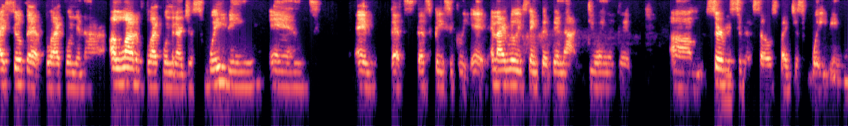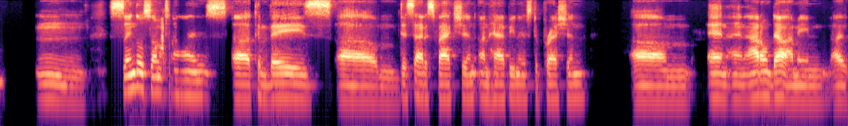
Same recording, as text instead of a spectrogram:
i feel that black women are a lot of black women are just waiting and and that's that's basically it. And i really think that they're not doing a good um, service to themselves by just waiting. Mm. single sometimes uh, conveys um, dissatisfaction unhappiness depression. Um, and and I don't doubt. I mean, I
